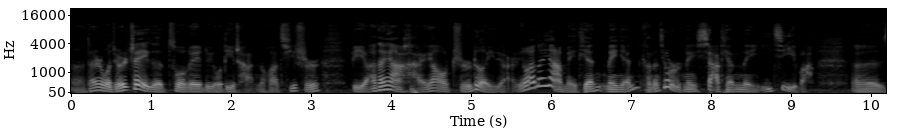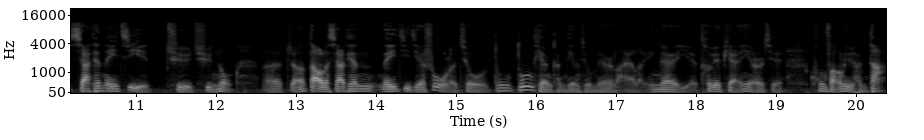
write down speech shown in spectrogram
啊，但是我觉得这个作为旅游地产的话，其实比阿那亚还要值得一点，因为阿那亚每天每年可能就是那夏天那一季吧，呃，夏天那一季去去弄。呃，然后到了夏天那一季结束了，就冬冬天肯定就没人来了，应该也特别便宜，而且空房率很大。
